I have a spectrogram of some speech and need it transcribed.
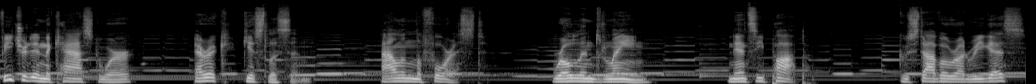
Featured in the cast were Eric Gislason, Alan LaForest, Roland Lane, Nancy Pop, Gustavo Rodriguez,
